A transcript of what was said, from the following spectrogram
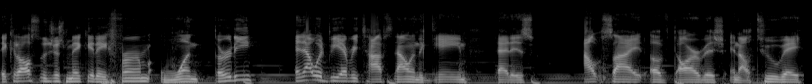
They could also just make it a firm 130. And that would be every Topps now in the game that is outside of Darvish and Altuve.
